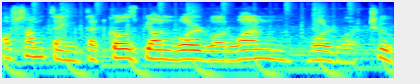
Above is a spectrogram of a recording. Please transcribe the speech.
of something that goes beyond World War I, World War II.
